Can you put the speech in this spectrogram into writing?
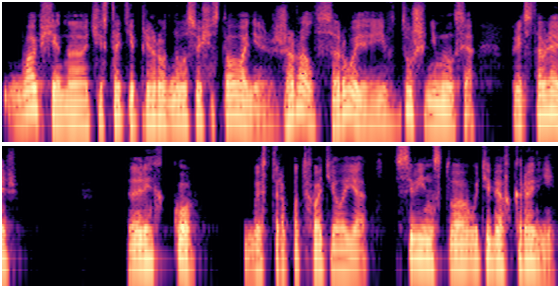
Вообще на чистоте природного существования. Жрал сырое и в душе не мылся. Представляешь?» «Легко», — быстро подхватила я. «Свинство у тебя в крови».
